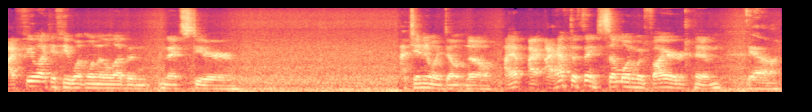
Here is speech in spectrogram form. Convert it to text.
I feel like if he went one in eleven next year, I genuinely don't know. I have I, I have to think someone would fire him. Yeah,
